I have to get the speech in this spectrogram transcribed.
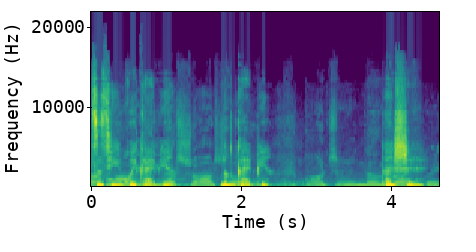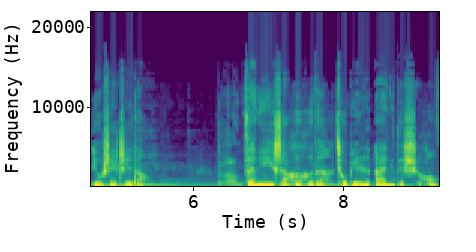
自己会改变，能改变。但是有谁知道，在你傻呵呵的求别人爱你的时候？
